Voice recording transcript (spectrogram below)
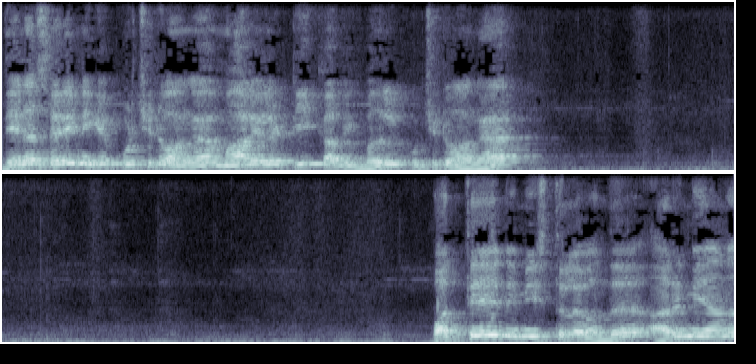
தினசரி நீங்க குடிச்சிட்டு வாங்க. மாலையில டீ காபிக்கு பதில் குடிச்சிட்டு வாங்க. பத்தே நிமிஷத்தில் வந்து அருமையான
